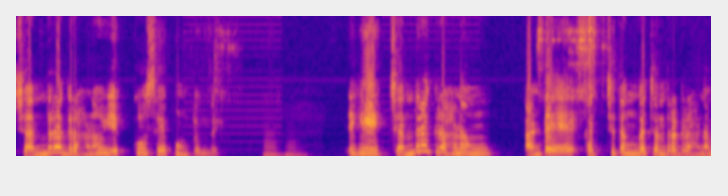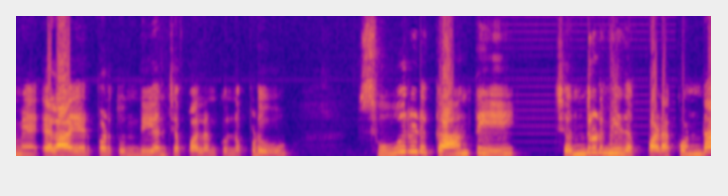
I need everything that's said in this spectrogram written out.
చంద్రగ్రహణం ఎక్కువసేపు ఉంటుంది. ఇక ఈ చంద్రగ్రహణం అంటే ఖచ్చితంగా చంద్రగ్రహణమే ఎలా ఏర్పడుతుంది అని చెప్పాలనుకున్నప్పుడు సూర్యుడి కాంతి చంద్రుడి మీద పడకుండా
